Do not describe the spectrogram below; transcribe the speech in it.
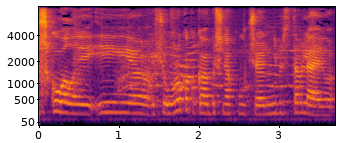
школы и э, еще урока, как обычно, куча. Не представляю,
